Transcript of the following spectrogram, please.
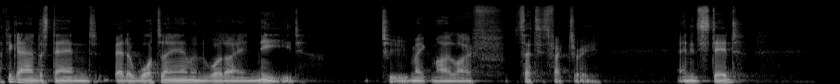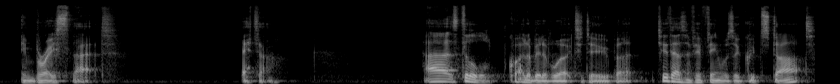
I think I understand better what I am and what I need to make my life satisfactory. And instead, embrace that better. Uh, still quite a bit of work to do, but 2015 was a good start,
